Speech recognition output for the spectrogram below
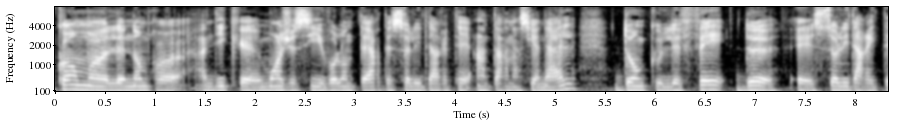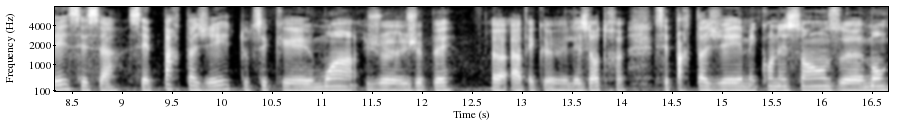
comme le nombre indique, euh, moi, je suis volontaire de solidarité internationale. Donc, le fait de solidarité, c'est ça. C'est partager tout ce que moi, je, je peux avec euh, les autres. C'est partager mes connaissances, euh, mon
